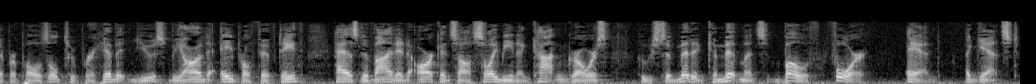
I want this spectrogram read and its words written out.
The proposal to prohibit use beyond April 15th has divided Arkansas soybean and cotton growers who submitted commitments both for and against.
